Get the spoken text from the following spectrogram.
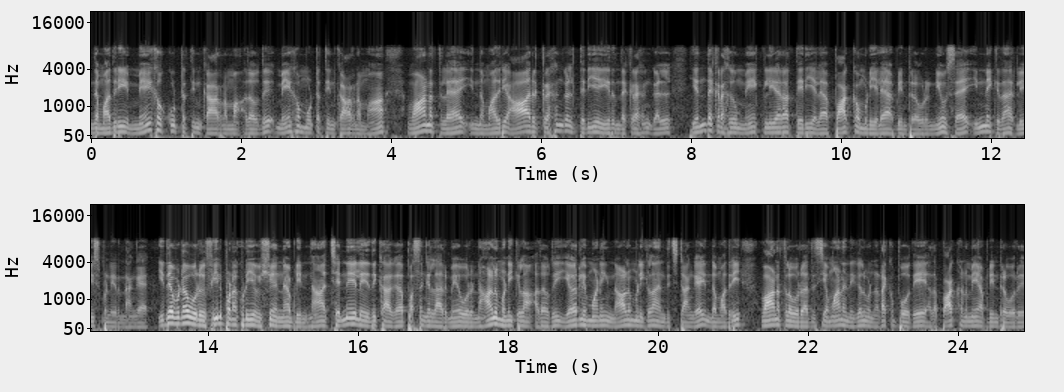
இந்த மாதிரி மேக கூட்டத்தின் காரணமாக அதாவது மேகமூட்டத்தின் காரணமாக வானத்தில் இந்த மாதிரி ஆறு கிரகங்கள் தெரிய இருந்த கிரகங்கள் எந்த கிரகமுமே கிளியராக தெரியலை பார்க்க முடியல அப்படின்ற ஒரு நியூஸை இன்னைக்கு தான் ரிலீஸ் பண்ணியிருந்தாங்க. இதை விட ஒரு ஃபீல் பண்ணக்கூடிய விஷயம் என்ன அப்படின்னா சென்னையில் இதுக்காக பசங்க எல்லாருமே ஒரு நாலு மணிக்கெல்லாம் அதாவது ஏர்லி மார்னிங் நாலு மணிக்கெல்லாம் எந்திரிச்சிட்டாங்க. இந்த மாதிரி வானத்தில் ஒரு அதிசயமான நிகழ்வு நடக்க போதே அதை பார்க்கணுமே அப்படின்ற ஒரு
